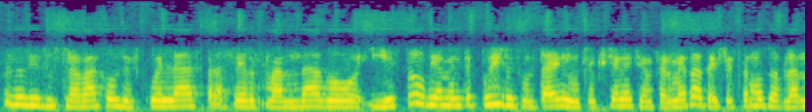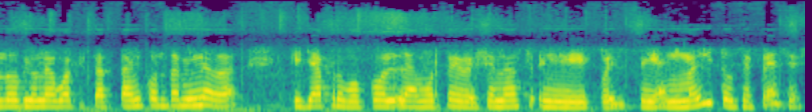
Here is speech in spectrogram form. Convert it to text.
pues hacia sus trabajos, escuelas, para ser mandado y esto obviamente puede resultar en infecciones y enfermedades. Estamos hablando de un agua que está tan contaminada que ya provocó la muerte de decenas eh, pues de animalitos, de peces.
